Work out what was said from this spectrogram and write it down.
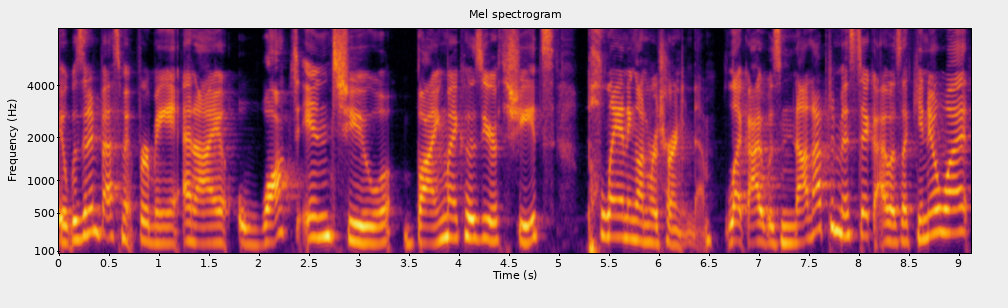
it was an investment for me. And I walked into buying my Cozy Earth sheets planning on returning them. Like I was not optimistic. I was like, you know what?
